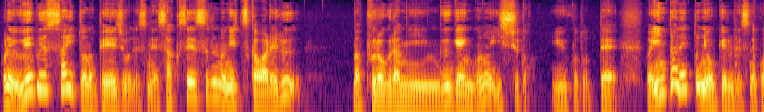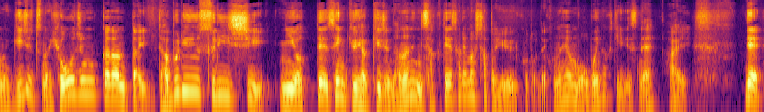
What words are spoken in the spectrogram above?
これ、ウェブサイトのページをですね、作成するのに使われる、まあ、プログラミング言語の一種ということで、まあ、インターネットにおけるですね、この技術の標準化団体 W3C によって1997年に策定されましたということで、この辺はもう覚えなくていいですね。はい。で、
